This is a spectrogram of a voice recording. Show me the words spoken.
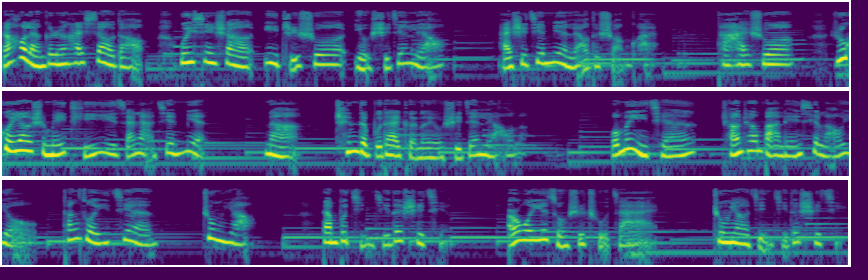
然后两个人还笑道：“微信上一直说有时间聊，还是见面聊的爽快。”他还说：“如果要是没提议咱俩见面，那真的不太可能有时间聊了。”我们以前常常把联系老友当做一件重要但不紧急的事情，而我也总是处在。重要紧急的事情，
